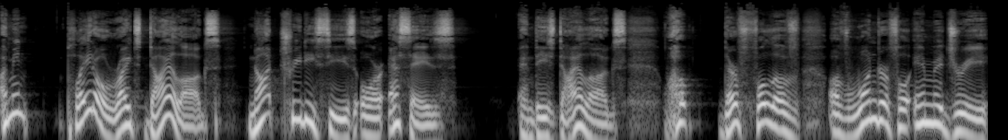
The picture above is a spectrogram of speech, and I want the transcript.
I mean, Plato writes dialogues, not treatises or essays. And these dialogues, well, they're full of, of wonderful imagery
